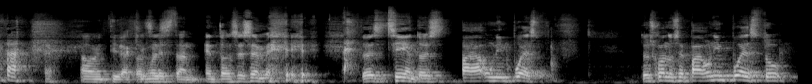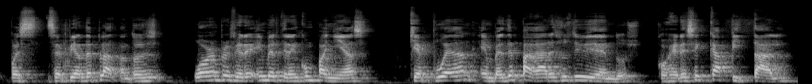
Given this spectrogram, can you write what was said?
no mentira, aquí molestan. Entonces, entonces, sí, entonces paga un impuesto. Entonces, cuando se paga un impuesto, pues se pierde plata. Entonces, Warren prefiere invertir en compañías que puedan, en vez de pagar esos dividendos, coger ese capital,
